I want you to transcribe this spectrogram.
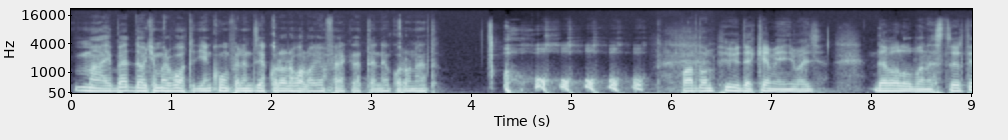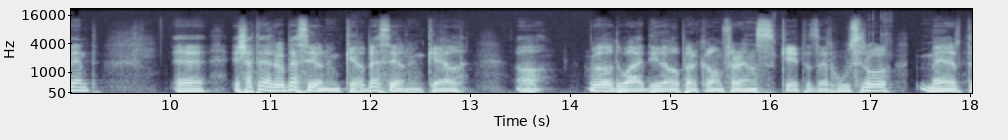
My bad, de hogyha már volt egy ilyen konferencia, akkor arra valahogyan fel kellett tenni a koronát. Oh, oh, oh, oh. Pardon. Hű, de kemény vagy. De valóban ez történt. És hát erről beszélnünk kell, beszélnünk kell a Worldwide Developer Conference 2020-ról, mert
